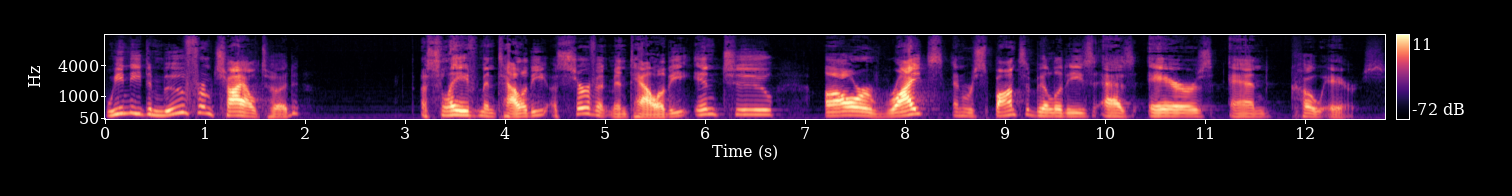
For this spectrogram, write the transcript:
We need to move from childhood, a slave mentality, a servant mentality, into our rights and responsibilities as heirs and co heirs.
